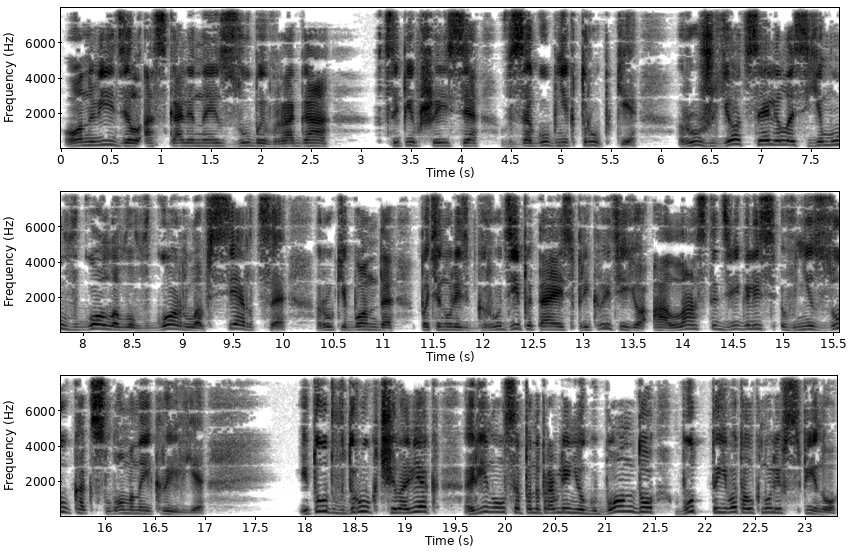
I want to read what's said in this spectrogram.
Он видел оскаленные зубы врага, вцепившиеся в загубник трубки. Ружье целилось ему в голову, в горло, в сердце. Руки Бонда потянулись к груди, пытаясь прикрыть ее, а ласты двигались внизу, как сломанные крылья. И тут вдруг человек ринулся по направлению к Бонду, будто его толкнули в спину.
